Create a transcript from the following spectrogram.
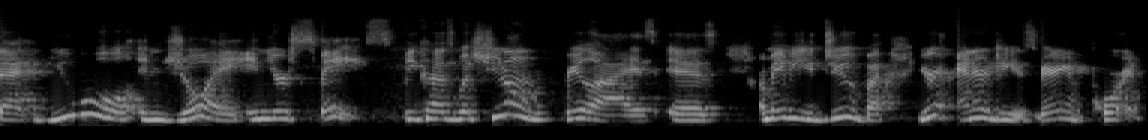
that you will enjoy in your space. Because what you don't realize is or maybe you do but your energy is very important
